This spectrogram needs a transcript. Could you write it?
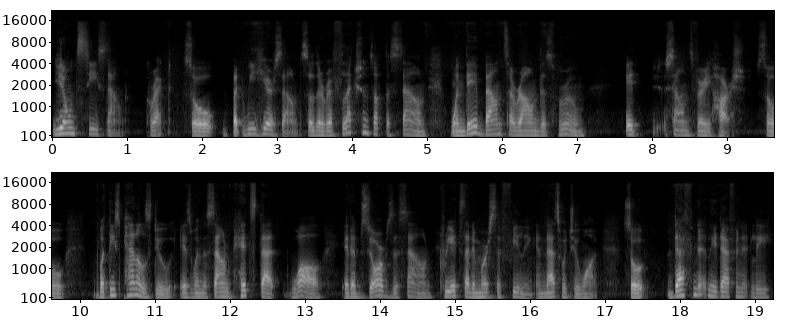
you don't see sound, correct? So, but we hear sound. So the reflections of the sound, when they bounce around this room, it sounds very harsh. So what these panels do is when the sound hits that wall, it absorbs the sound, creates that immersive feeling, and that's what you want. So definitely, definitely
